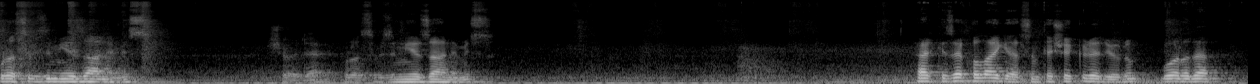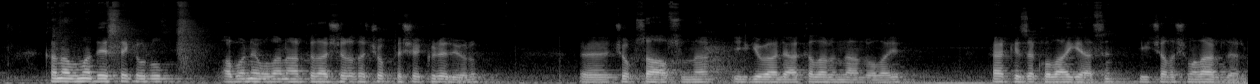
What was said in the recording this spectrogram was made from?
burası bizim yazıhanemiz. Şöyle, burası bizim yazıhanemiz. Herkese kolay gelsin. Teşekkür ediyorum. Bu arada kanalıma destek olup abone olan arkadaşlara da çok teşekkür ediyorum. Ee, çok sağ olsunlar ilgi ve alakalarından dolayı. Herkese kolay gelsin. İyi çalışmalar dilerim.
